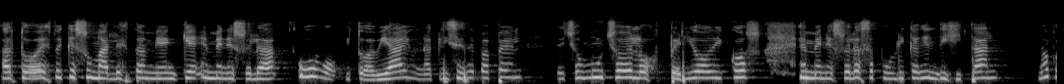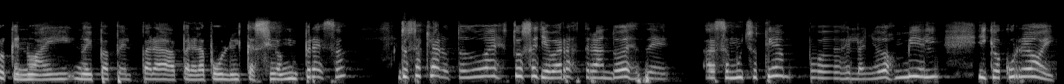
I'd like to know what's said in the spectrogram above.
A todo esto hay que sumarles también que en Venezuela hubo y todavía hay una crisis de papel. De hecho, muchos de los periódicos en Venezuela se publican en digital, ¿no? porque no hay, no hay papel para, para la publicación impresa. Entonces, claro, todo esto se lleva arrastrando desde hace mucho tiempo, desde el año 2000. ¿Y qué ocurre hoy?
